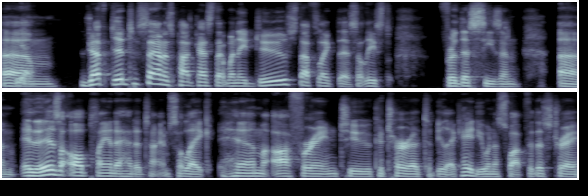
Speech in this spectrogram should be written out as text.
Yeah. Um Jeff did say on his podcast that when they do stuff like this, at least for this season, um, it is all planned ahead of time. So like him offering to Katurah to be like, "Hey, do you want to swap for this tray?"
